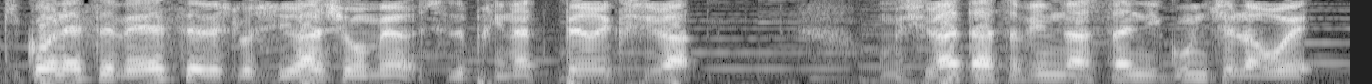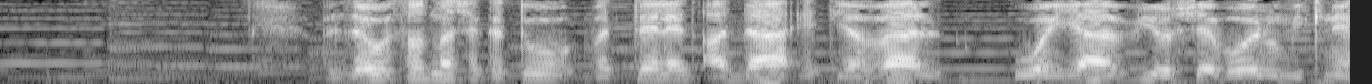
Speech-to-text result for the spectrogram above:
כי כל עשב ועשב יש לו שירה שאומר שזה בחינת פרק שירה, ומשירת העשבים נעשה ניגון של הרועה. וזהו סוד מה שכתוב, ותלד עדה את יבל, הוא היה אבי יושב אוהל ומקנה.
